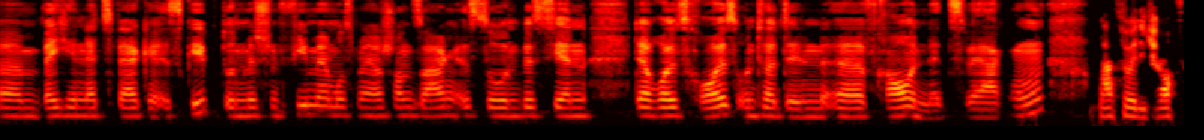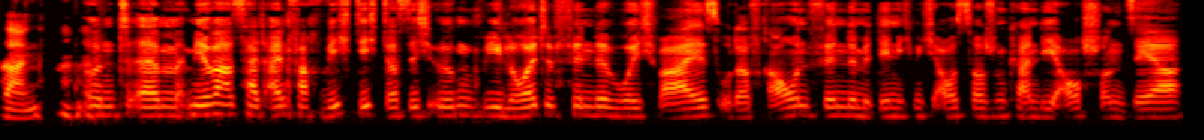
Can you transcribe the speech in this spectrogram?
ähm, welche Netzwerke es gibt. Und Mission Female, muss man ja schon sagen, ist so ein bisschen der Rolls-Royce unter den äh, Frauennetzwerken. Das würde ich auch sagen. Und ähm, mir war es halt einfach wichtig, dass ich irgendwie Leute finde, wo ich weiß, oder Frauen finde, mit denen ich mich austauschen kann, die auch schon sehr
